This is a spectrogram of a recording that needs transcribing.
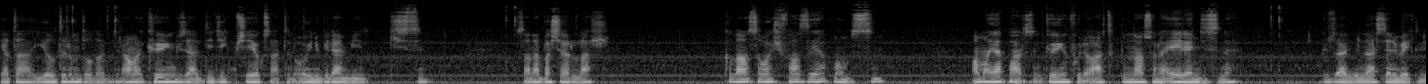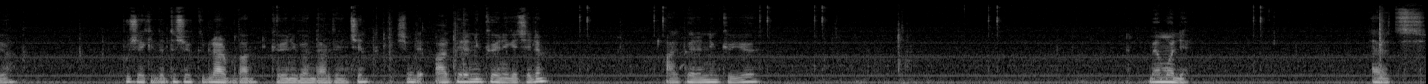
Ya da yıldırım da olabilir ama köyün güzel diyecek bir şey yok zaten. Oyunu bilen bir kişisin. Sana başarılar. Klan savaşı fazla yapmamışsın. Ama yaparsın köyün fullü. Artık bundan sonra eğlencesine güzel günler seni bekliyor. Bu şekilde teşekkürler buradan köyünü gönderdiğin için. Şimdi Alperen'in köyüne geçelim. Alperen'in köyü Memoli. Evet.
